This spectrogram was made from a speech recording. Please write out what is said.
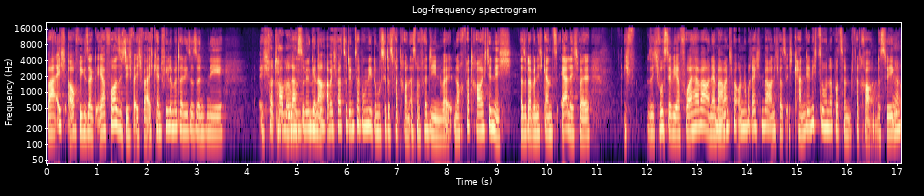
war ich auch, wie gesagt, eher vorsichtig, weil ich war, ich kenne viele Mütter, die so sind, nee, ich Vertrau meinem lass, Hund blind. Genau, aber ich war zu dem Zeitpunkt, nee, du musst dir das Vertrauen erstmal verdienen, weil noch vertraue ich dir nicht. Also da bin ich ganz ehrlich, weil ich also ich wusste ja, wie er vorher war und er Mhm. war manchmal unberechenbar und ich war so, ich kann dir nicht zu 100% vertrauen. Deswegen Ja.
